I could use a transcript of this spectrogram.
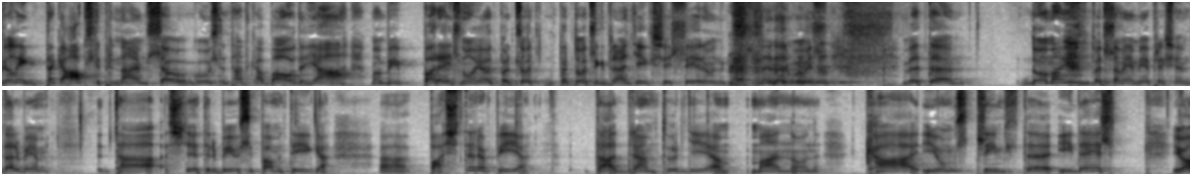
pilnīgi tā kā apstiprinājums sev gūst, un tāda kā bauda, jā, man bija pareizi nojauta par, to, par to, cik drāmīgs šis ir un kas nedarbojas. Bet domājot par saviem iepriekšējiem darbiem, tā šķiet ir bijusi pamatīga uh, pašterapija, tā dramaturgija man un kā jums dzimst idejas, Jo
